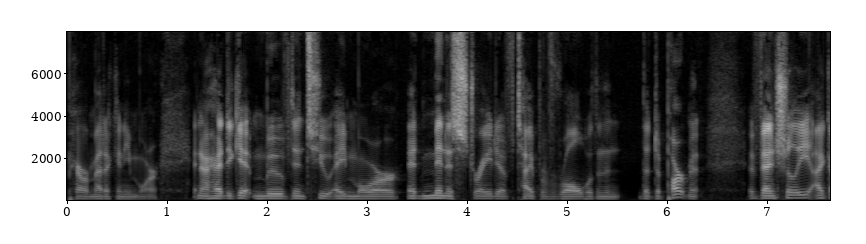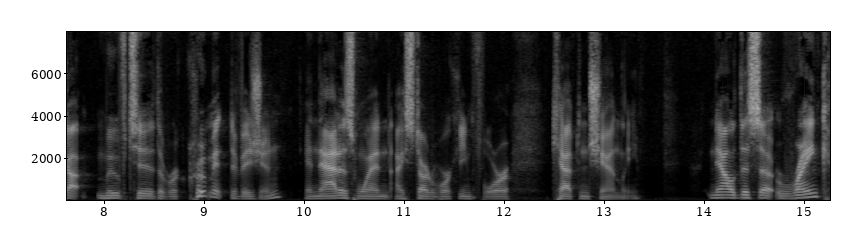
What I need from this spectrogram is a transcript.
paramedic anymore. And I had to get moved into a more administrative type of role within the department. Eventually, I got moved to the recruitment division, and that is when I started working for Captain Shanley. Now this uh, rank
